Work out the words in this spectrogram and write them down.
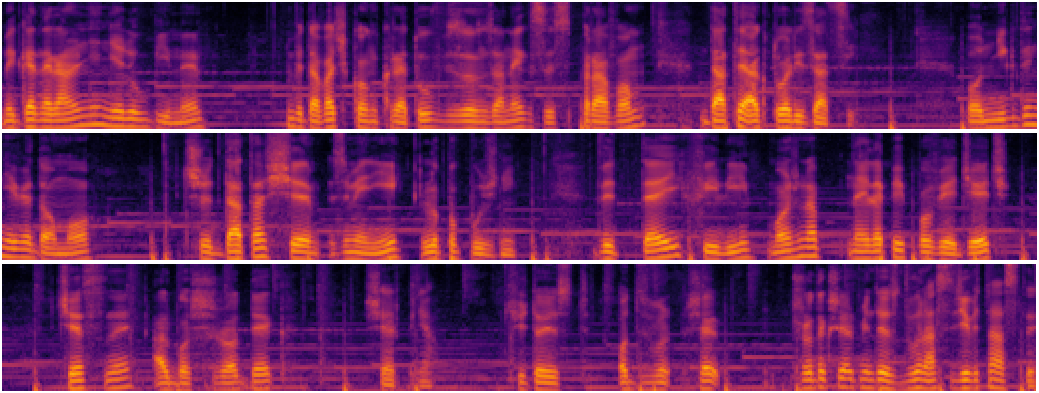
My generalnie nie lubimy wydawać konkretów związanych ze sprawą daty aktualizacji, bo nigdy nie wiadomo, czy data się zmieni lub opóźni. W tej chwili można najlepiej powiedzieć wczesny albo środek sierpnia. Czyli to jest od środek sierpnia to jest 12-19.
